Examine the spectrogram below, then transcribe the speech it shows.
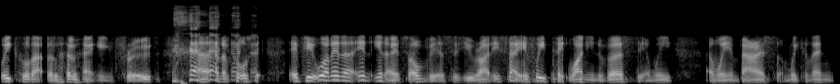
We call that the low hanging fruit. uh, and of course, if you well, in a, in, you know, it's obvious as you rightly say. If we pick one university and we and we embarrass them, we can then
